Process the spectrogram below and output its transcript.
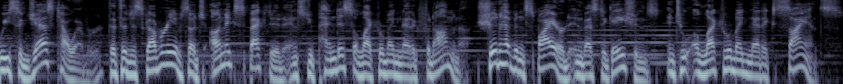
We suggest, however, that the discovery of such unexpected and stupendous electromagnetic phenomena should have inspired investigations into electromagnetic science.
